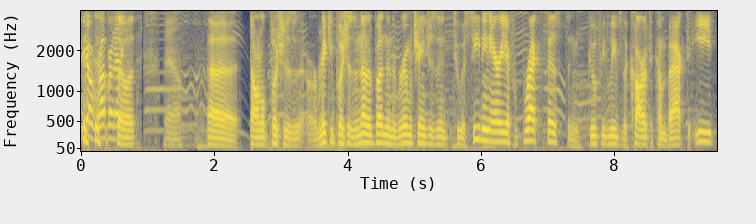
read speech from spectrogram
You know, Robert So- Yeah. Uh, Donald pushes, or Mickey pushes another button in the room, changes into a seating area for breakfast, and Goofy leaves the car to come back to eat,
